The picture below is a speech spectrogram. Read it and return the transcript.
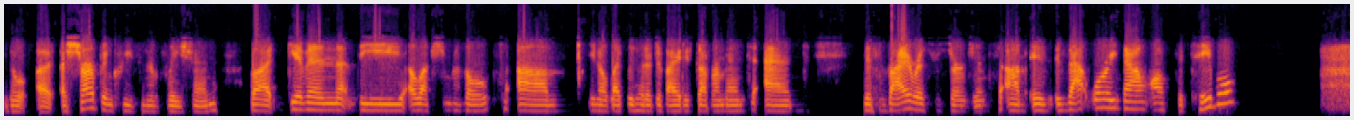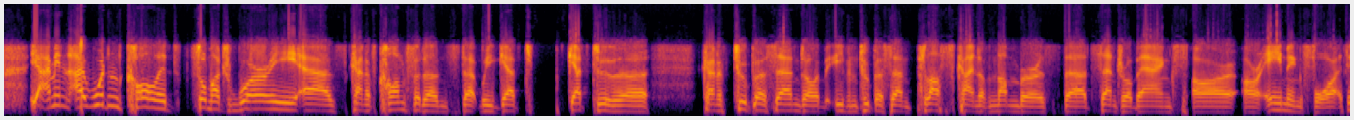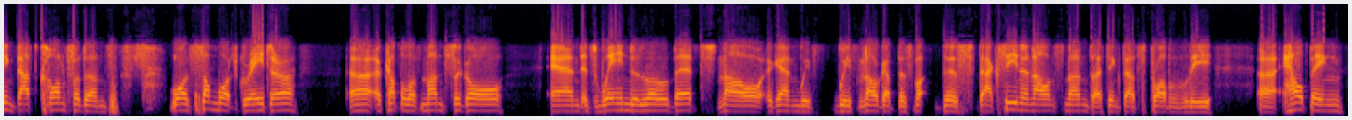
you know, a, a sharp increase in inflation. But given the election results, um, you know, likelihood of divided government and this virus resurgence, um, is, is that worry now off the table? Yeah, I mean, I wouldn't call it so much worry as kind of confidence that we get get to the kind of 2% or even 2% plus kind of numbers that central banks are are aiming for. I think that confidence was somewhat greater uh, a couple of months ago and it's waned a little bit. Now again, we've we've now got this this vaccine announcement. I think that's probably uh, helping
